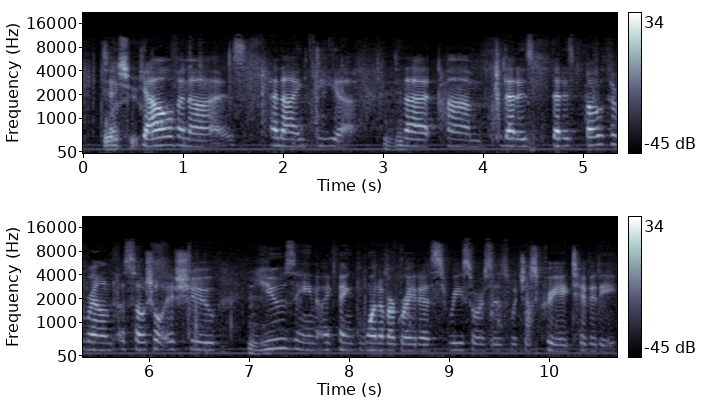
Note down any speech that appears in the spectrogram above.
Bless you. to galvanize an idea Mm-hmm. that, um, that is, that is both around a social issue, Mm-hmm. using, I think, one of our greatest resources, which is creativity,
